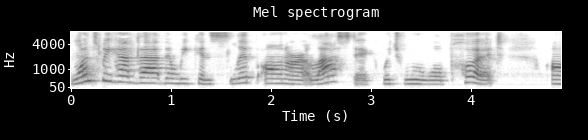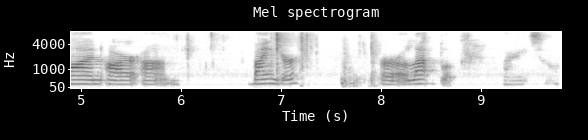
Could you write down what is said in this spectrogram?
Once we have that, then we can slip on our elastic, which we will put on our um, binder or our lap book. All right, so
